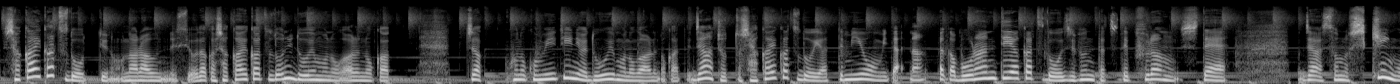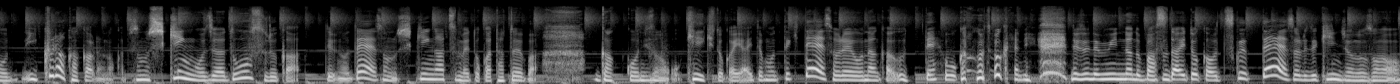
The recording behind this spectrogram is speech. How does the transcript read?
社会活動っていうのも習うんですよ。だから社会活動にどういうものがあるのか。じゃあこのコミュニティにはどういうものがあるのかって。じゃあちょっと社会活動やってみようみたいな。だからボランティア活動を自分たちでプランしてじゃあその資金をいくらかかるのか。その資金をじゃあどうするかっていうのでその資金集めとか例えば学校にそのケーキとか焼いて持ってきてそれをなんか売って放課後とかにでそれでみんなのバス代とかを作ってそれで近所のその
